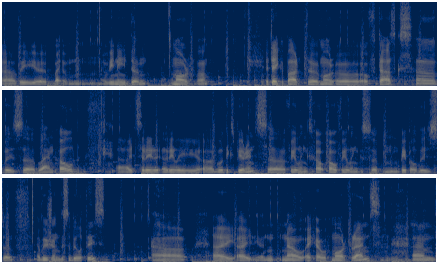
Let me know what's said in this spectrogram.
uh, we uh, um, we need um, more. Take part uh, more uh, of tasks uh, with uh, blindfold. Uh, it's really really a good experience. Uh, feelings how how feelings uh, people with uh, vision disabilities. Uh, I, I now I have more friends, and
